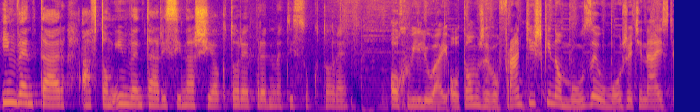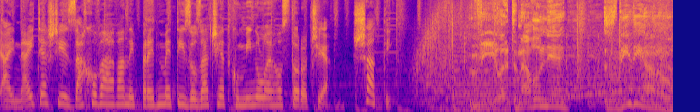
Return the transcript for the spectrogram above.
inventár a v tom inventári si našiel, ktoré predmety sú ktoré. O chvíľu aj o tom, že vo Františkinom múzeu môžete nájsť aj najťažšie zachovávané predmety zo začiatku minulého storočia. Šaty. Výlet na vlne s Didianou.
